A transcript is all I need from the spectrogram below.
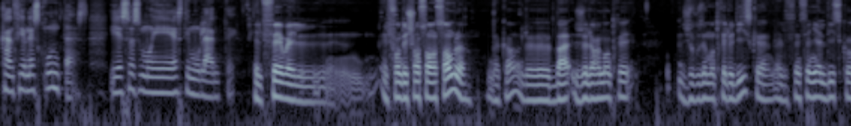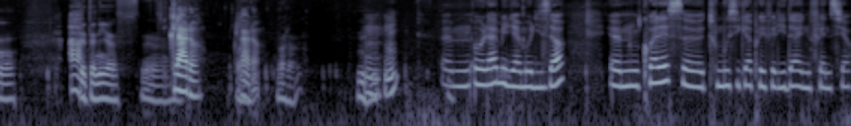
canciones juntas y eso es muy estimulante. Elle fait, ouais, elle- elles font des chansons ensemble, d'accord. Le, bah, je leur ai montré, je vous ai montré le disque. Elle s'enseignait le disco Ah, que tenías. euh, claro, voilà. claro. Voilà. Mhm. ujú. Em, hola, me llamo Lisa. Em, ¿Cuál es eh, tu música preferida en Francia?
